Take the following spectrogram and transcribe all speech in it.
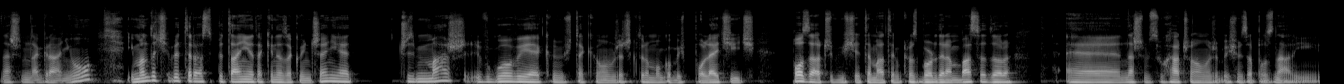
naszym nagraniu. I mam do Ciebie teraz pytanie takie na zakończenie. Czy masz w głowie jakąś taką rzecz, którą mogłabyś polecić, poza oczywiście tematem Cross Border Ambassador, e, naszym słuchaczom, żeby się zapoznali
